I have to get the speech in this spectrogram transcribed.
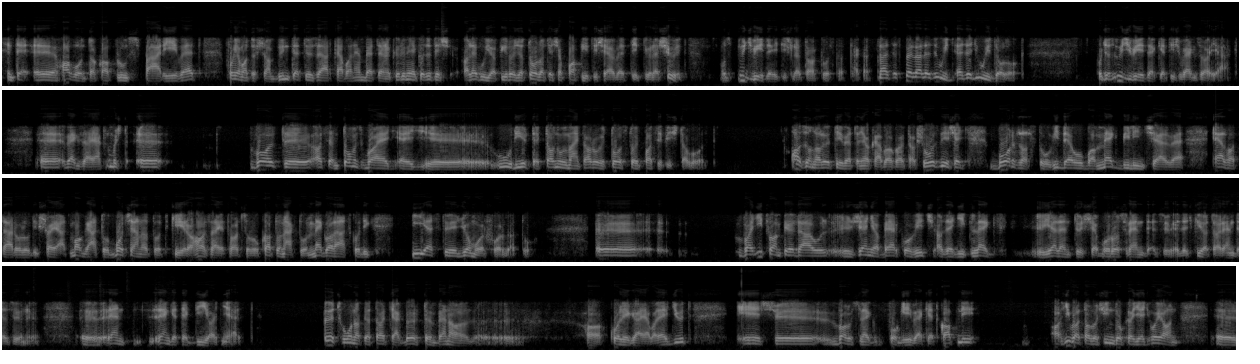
szinte havonta kap plusz pár évet, folyamatosan büntetőzárkában, embertelen körülmények között, és a legújabb hír, hogy a tollat és a papírt is elvették tőle, sőt, az ügyvédeit is letartóztatták. Tehát ez például ez, új, ez egy új dolog, hogy az ügyvédeket is vegzalják. Vegzálják. Most volt, azt hiszem Tomskban egy, egy úr írt egy tanulmányt arról, hogy Tolstoy pacifista volt azonnal öt évet a nyakába akartak sózni, és egy borzasztó videóban megbilincselve elhatárolódik saját magától, bocsánatot kér a hazáért harcoló katonáktól, megalázkodik, ijesztő és gyomorforgató. Ö, vagy itt van például Zsenya Berkovics, az egyik legjelentősebb orosz rendező, ez egy fiatal rendezőnő, Rend, rengeteg díjat nyert. Öt hónapja tartják börtönben a a kollégájával együtt, és valószínűleg fog éveket kapni. a hivatalos indok, hogy egy olyan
